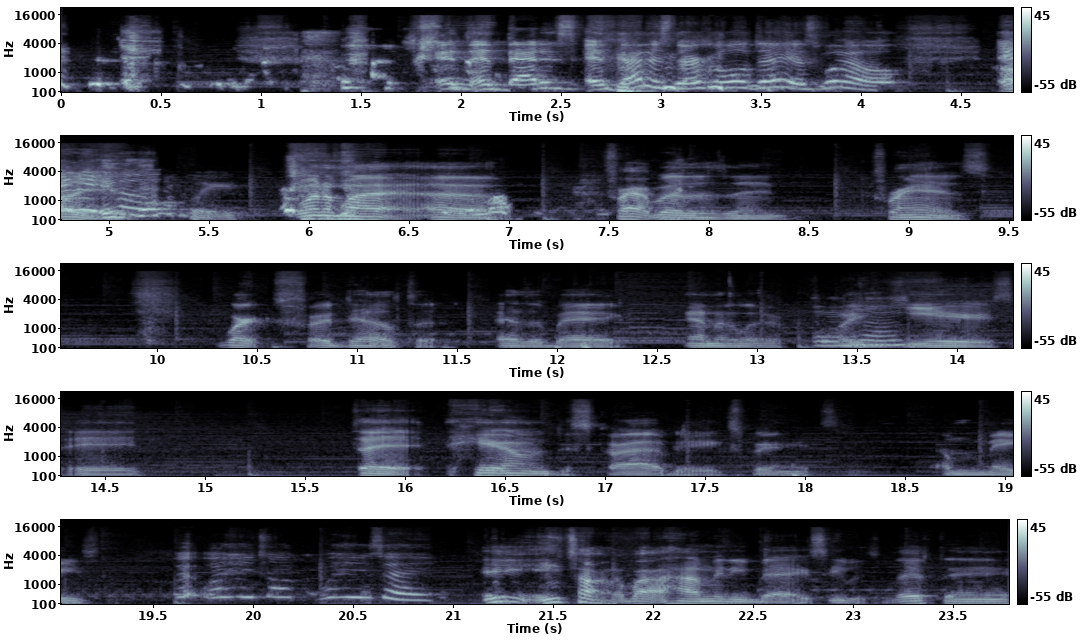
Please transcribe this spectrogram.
and and that is and that is their whole day as well. Oh, yeah. Exactly. One of my uh, frat brothers and friends works for Delta as a bag handler for Mhm. years, and to hear him describe the experience, amazing. what, what he talk? What he say? He, he talked about how many bags he was lifting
